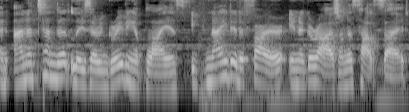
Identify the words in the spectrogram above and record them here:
An unattended laser engraving appliance ignited a fire in a garage on the south side.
